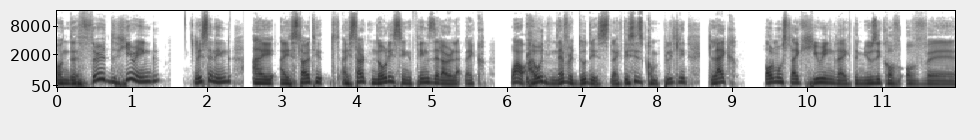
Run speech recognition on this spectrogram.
on the third hearing listening i i started i start noticing things that are li- like wow i would never do this like this is completely like almost like hearing like the music of of uh,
